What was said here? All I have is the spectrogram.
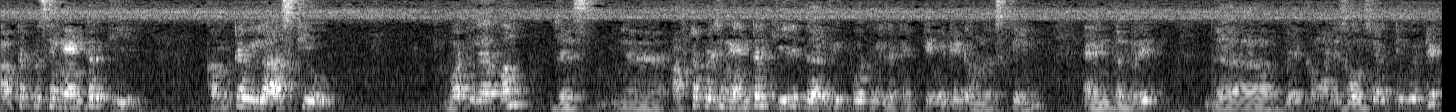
after pressing enter key computer will ask you what will happen just uh, after pressing enter key the viewport will get activated on the screen and the break the break command is also activated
